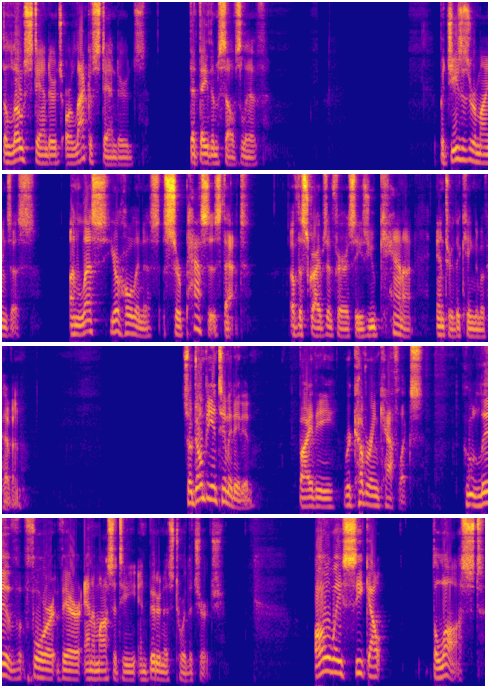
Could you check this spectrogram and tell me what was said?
the low standards or lack of standards that they themselves live. But Jesus reminds us unless your holiness surpasses that of the scribes and Pharisees, you cannot enter the kingdom of heaven. So don't be intimidated by the recovering Catholics who live for their animosity and bitterness toward the church. Always seek out the lost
